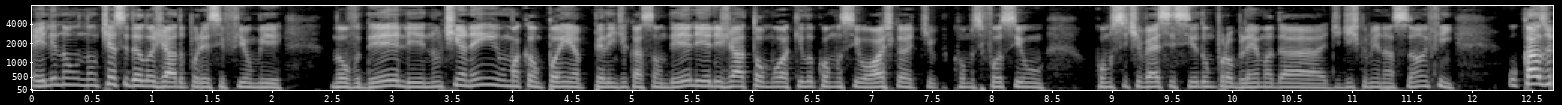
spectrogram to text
ele não, não tinha sido elogiado por esse filme novo dele, não tinha nem uma campanha pela indicação dele, e ele já tomou aquilo como se o Oscar, tipo, como se fosse um, como se tivesse sido um problema da, de discriminação, enfim. O caso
